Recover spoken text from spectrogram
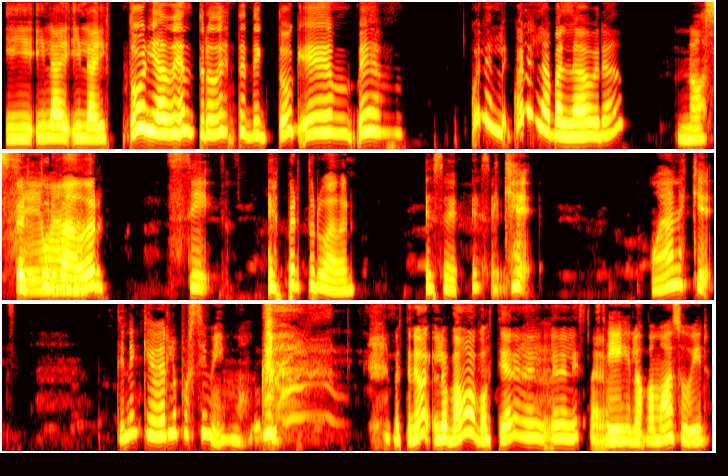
Y, y, la, y la historia dentro de este TikTok es... ¿cuál, es ¿Cuál es la palabra? No sé. Perturbador. Sí. Es perturbador. Ese, ese. Es que bueno, es que tienen que verlo por sí mismos. los, tenemos, los vamos a postear en el, en el Instagram. Sí, los vamos a subir.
